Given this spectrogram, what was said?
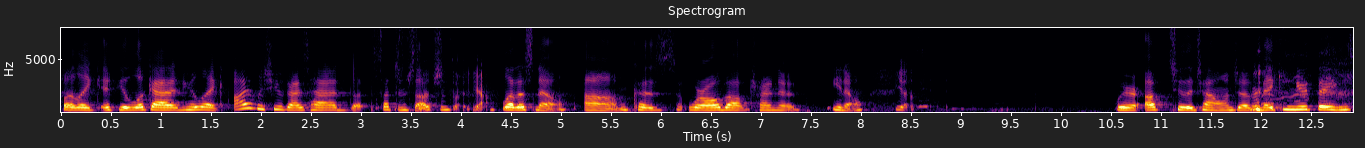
But like, if you look at it and you're like, I wish you guys had such and such, and such. Yeah. let us know. Um, because we're all about trying to, you know, Yes. We're up to the challenge of making new things.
